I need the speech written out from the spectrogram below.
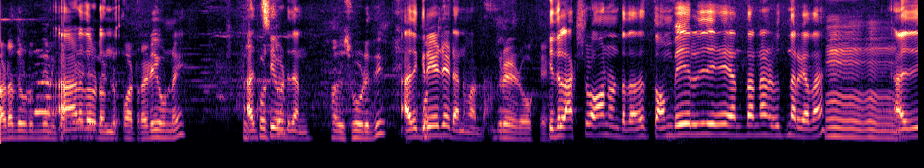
ఆడదూడు ఉంది ఆడదోడ పాటు రెడీ ఉన్నాయి. అది శివుడిది అది చూడిది అది గ్రేడెడ్ అనమాట గ్రేడ్ ఓకే ఇది లక్ష లోన్ ఉంటుంది. అదే తొంభై ఎంత అడుగుతున్నారు కదా? అది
